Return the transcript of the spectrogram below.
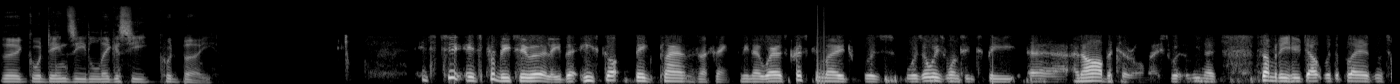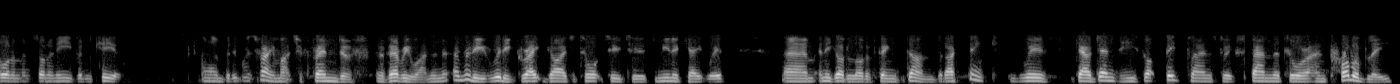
the Gaudenzi legacy could be? It's too it's probably too early, but he's got big plans. I think you know. Whereas Chris Kermode was was always wanting to be uh, an arbiter almost, you know, somebody who dealt with the players and the tournaments on an even keel. Um, but it was very much a friend of, of everyone and a really really great guy to talk to to communicate with. Um, and he got a lot of things done. But I think with Gaudenzi, he's got big plans to expand the tour and probably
